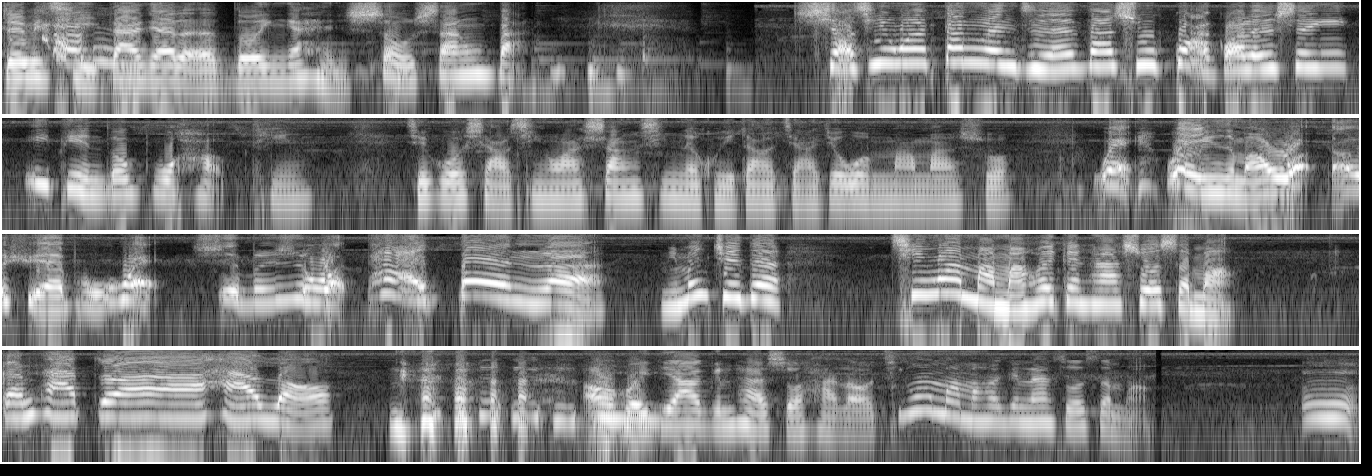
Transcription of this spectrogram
对不起，大家的耳朵应该很受伤吧？小青蛙当然只能发出呱呱的声音，一点都不好听。结果小青蛙伤心的回到家，就问妈妈说：“为为什么我都学不会？是不是我太笨了？”你们觉得青蛙妈妈会跟他说什么？跟他说 “hello”。哦，回家要跟他说 “hello”。青蛙妈妈会跟他说什么？嗯，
